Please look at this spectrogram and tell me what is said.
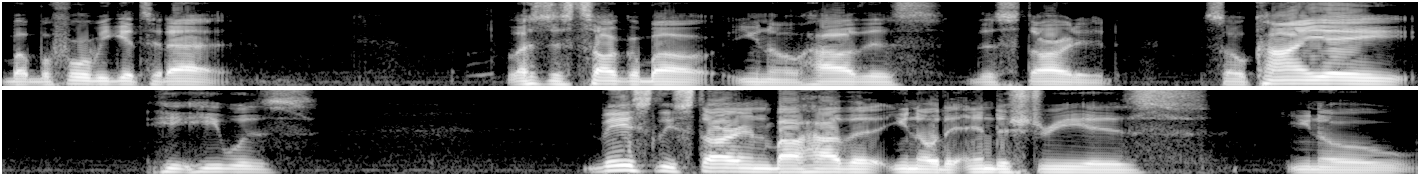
but before we get to that, let's just talk about you know how this this started. So Kanye, he he was basically starting about how the you know the industry is you know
